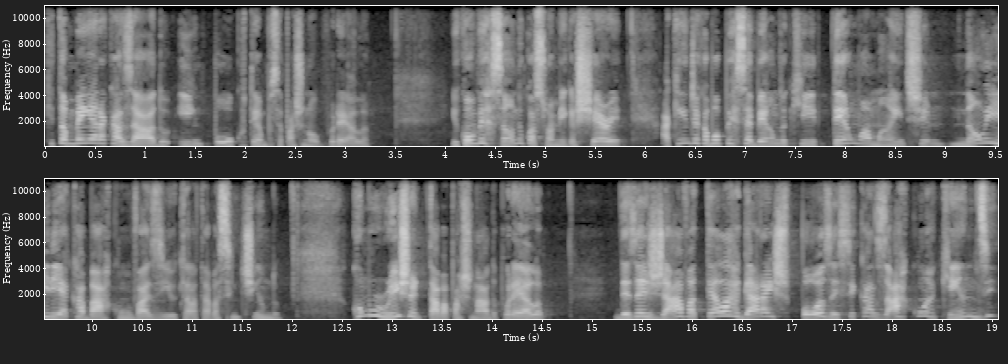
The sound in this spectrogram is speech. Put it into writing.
que também era casado e em pouco tempo se apaixonou por ela. E conversando com a sua amiga Sherry, a Candy acabou percebendo que ter um amante não iria acabar com o vazio que ela estava sentindo. Como Richard estava apaixonado por ela, desejava até largar a esposa e se casar com a Candy.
